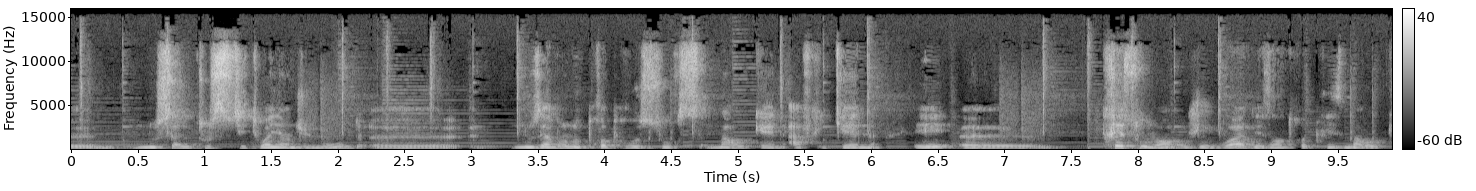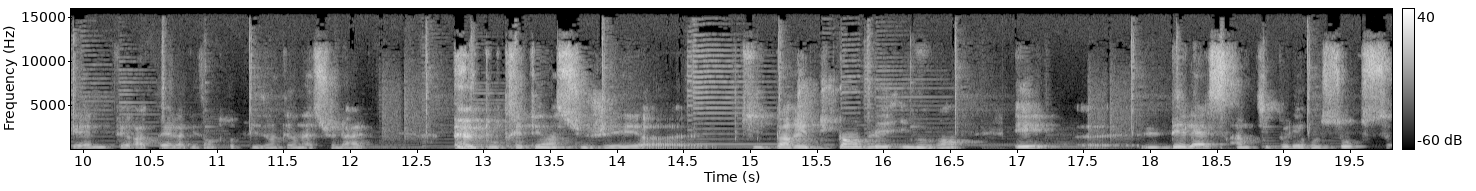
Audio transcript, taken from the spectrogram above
euh, nous sommes tous citoyens du monde, euh, nous avons nos propres ressources marocaines, africaines et Très souvent, je vois des entreprises marocaines faire appel à des entreprises internationales pour traiter un sujet euh, qui paraît d'emblée innovant et euh, délaisse un petit peu les ressources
